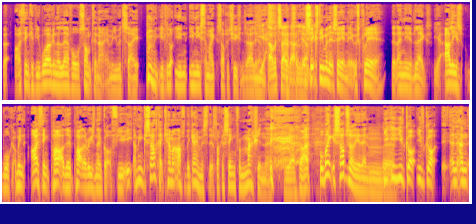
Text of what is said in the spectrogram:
But I think if you were going to level something at him, you would say you'd got, you, he needs to make substitutions earlier. Yes, I would say that, yeah. 60 minutes in, it was clear that they needed legs. Yeah. Alli's walk. I mean, I think part of the part of the reason they've got a few. I mean, Southgate came out after the game and said it's like a scene from Mash in there. Yeah. Right. Well, make your subs earlier then. Mm. you, you- You've got you've got and and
